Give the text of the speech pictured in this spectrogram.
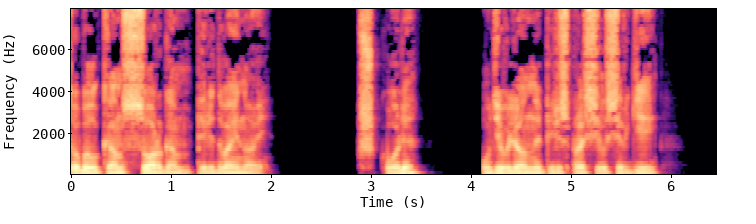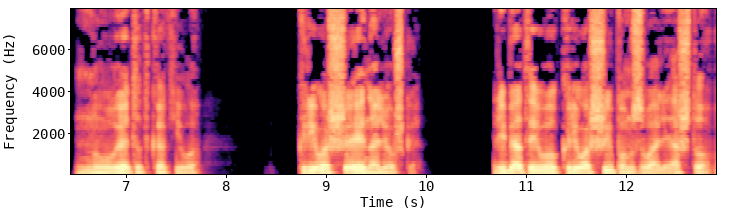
кто был комсоргом перед войной? В школе? удивленно переспросил Сергей. Ну, этот, как его? Кривошеин Алешка. Ребята его Кривошипом звали, а что?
